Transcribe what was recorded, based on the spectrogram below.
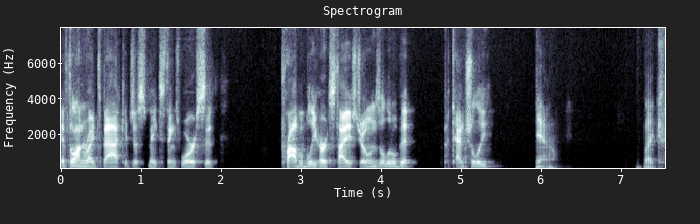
if Delon Wright's back, it just makes things worse. It probably hurts Tyus Jones a little bit potentially. Yeah. Like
